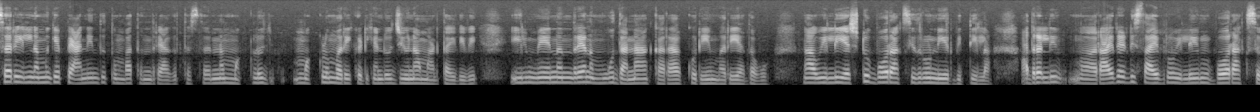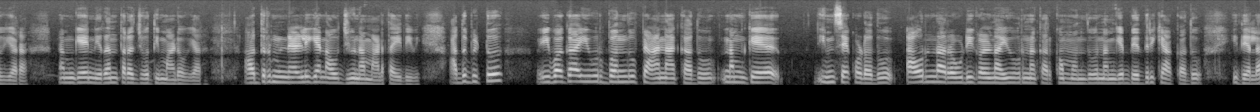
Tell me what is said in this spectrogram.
ಸರ್, ಇಲ್ಲಿ ನಮಗೆ ಪ್ಯಾನಿಂದು ತುಂಬ ತೊಂದರೆ ಆಗುತ್ತೆ ಸರ್. ನಮ್ಮ ಮಕ್ಕಳು ಮಕ್ಕಳು ಮರಿ ಕಟ್ಕೊಂಡು ಜೀವನ ಮಾಡ್ತಾಯಿದ್ದೀವಿ ಇಲ್ಲಿ ಮೇನ್ ಅಂದರೆ ನಮಗೂ ದನ, ಕರ, ಕುರಿ ಮರಿ ಅದಾವು. ನಾವು ಇಲ್ಲಿ ಎಷ್ಟು ಬೋರ್ ಹಾಕ್ಸಿದ್ರೂ ನೀರು ಬಿತ್ತಿಲ್ಲ. ಅದರಲ್ಲಿ ರಾಯರೆಡ್ಡಿ ಸಾಹೇಬರು ಇಲ್ಲಿ ಬೋರ್ ಹಾಕ್ಸಿ ಹೋಗ್ಯಾರ ನಮಗೆ ನಿರಂತರ ಜ್ಯೋತಿ ಮಾಡಿ ಹೋಗ್ಯಾರ ಅದ್ರ ನೆರಳಿಗೆ ನಾವು ಜೀವನ ಮಾಡ್ತಾಯಿದ್ದೀವಿ ಅದು ಬಿಟ್ಟು ಇವಾಗ ಇವ್ರು ಬಂದು ಪ್ಯಾನ್ ಹಾಕೋದು, ನಮಗೆ ಹಿಂಸೆ ಕೊಡೋದು, ಅವ್ರನ್ನ ರೌಡಿಗಳನ್ನ ಇವ್ರನ್ನ ಕರ್ಕೊಂಬಂದು ನಮಗೆ ಬೆದರಿಕೆ ಹಾಕೋದು, ಇದೆಲ್ಲ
